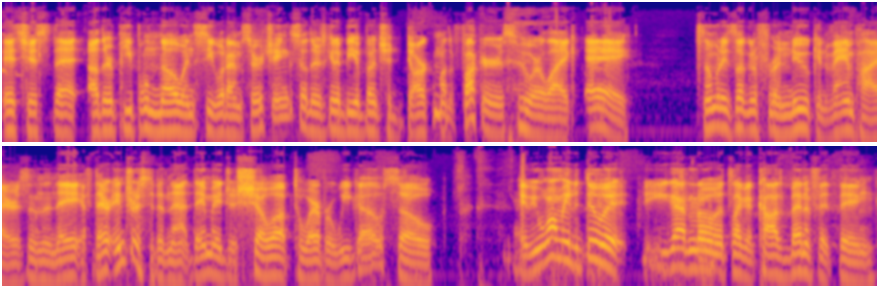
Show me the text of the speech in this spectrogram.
It's just that other people know and see what I'm searching, so there's going to be a bunch of dark motherfuckers who are like, hey, somebody's looking for a nuke and vampires, and then they, if they're interested in that, they may just show up to wherever we go. So, if you want me to do it, you got to know it's like a cost benefit thing.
